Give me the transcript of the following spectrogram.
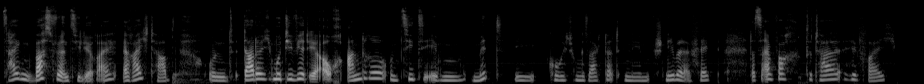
zeigen, was für ein Ziel ihr errei erreicht habt. Und dadurch motiviert ihr auch andere und zieht sie eben mit, wie Cory schon gesagt hat, in dem Schneeballeffekt. Das ist einfach total hilfreich.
